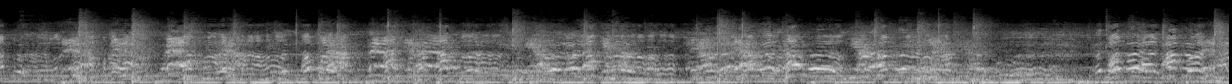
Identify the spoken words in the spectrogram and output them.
มัน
